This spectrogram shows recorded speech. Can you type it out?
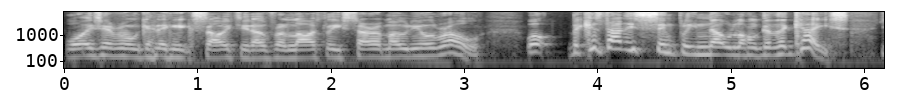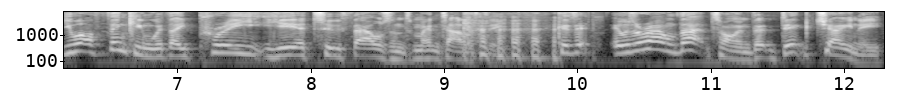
Why is everyone getting excited over a largely ceremonial role? Well, because that is simply no longer the case. You are thinking with a pre year 2000 mentality. Because it, it was around that time that Dick Cheney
